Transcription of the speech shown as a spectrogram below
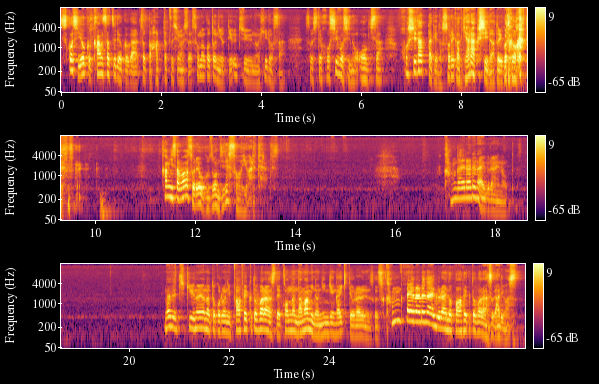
少しよく観察力がちょっと発達しました。そのことによって宇宙の広さそして星々の大きさ星だったけどそれがギャラクシーだということが分かってるんです神様はそれをご存知でそう言われてるんです。考えられないぐらいのことです。なぜ地球のようなところにパーフェクトバランスでこんな生身の人間が生きておられるんですか。考えられないぐらいのパーフェクトバランスがあります。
